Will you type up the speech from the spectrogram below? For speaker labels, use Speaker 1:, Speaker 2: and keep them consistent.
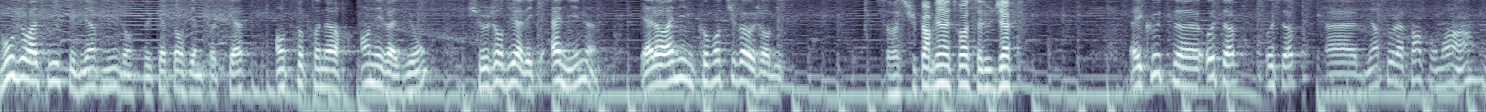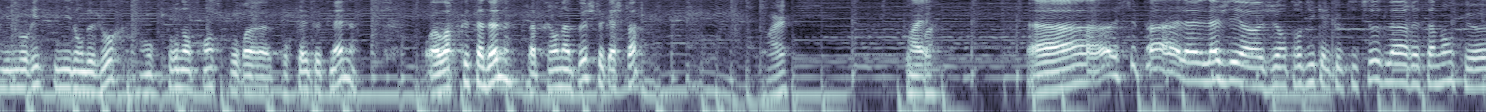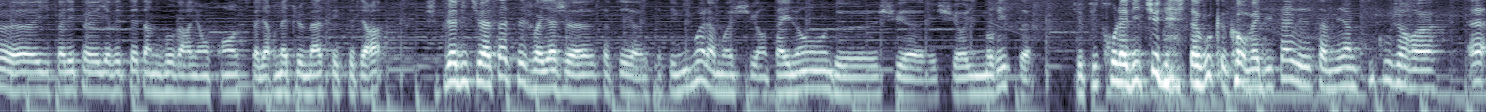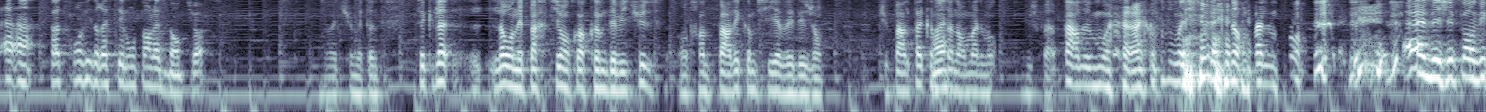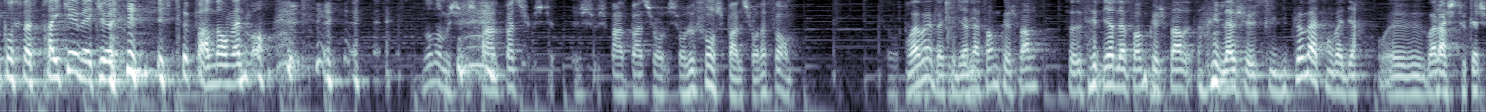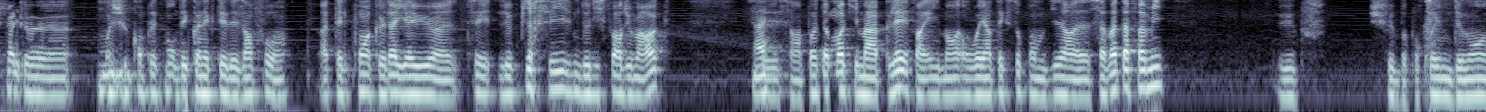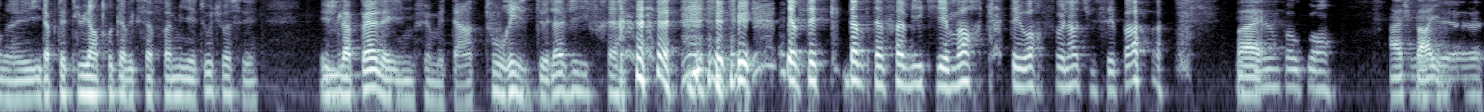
Speaker 1: Bonjour à tous et bienvenue dans ce 14e podcast Entrepreneur en évasion. Je suis aujourd'hui avec Anine. Et alors Anine, comment tu vas aujourd'hui?
Speaker 2: Ça va super bien et toi? Salut Jeff
Speaker 1: ah, Écoute, euh, au top, au top. Euh, bientôt la fin pour moi. Hein. L'île Maurice finit dans deux jours. On retourne en France pour, euh, pour quelques semaines. On va voir ce que ça donne. J'appréhende un peu, je te cache pas.
Speaker 2: Ouais.
Speaker 1: ouais. Euh, je sais pas, là, euh, j'ai entendu quelques petites choses là récemment qu'il euh, il fallait y avait peut-être un nouveau variant en France, qu'il fallait remettre le masque, etc. Je suis plus habitué à ça, tu sais, je voyage, ça fait ça fait 8 mois là, moi je suis en Thaïlande, je suis je suis à l'île Maurice, j'ai plus trop l'habitude. Je t'avoue que quand on m'a dit ça, ça me met un petit coup genre pas trop envie de rester longtemps là-dedans, tu vois.
Speaker 2: Ouais, tu m'étonnes. C'est que là, là, on est parti encore comme d'habitude, en train de parler comme s'il y avait des gens. Tu parles pas comme ça normalement. Parle-moi, raconte-moi normalement.
Speaker 1: ouais, mais j'ai pas envie qu'on se fasse striker, mec, si je te parle normalement.
Speaker 2: non, non, mais je, je parle pas, sur, je, parle pas sur, sur, le fond, je parle sur la forme.
Speaker 1: ouais, ouais, bah, c'est bien de la forme que je parle. C'est bien de la forme que je parle. Là, je suis diplomate, on va dire. voilà.
Speaker 2: je te cache pas que moi, je suis complètement déconnecté des infos. Hein, à tel point que là, il y a eu euh, le pire séisme de l'histoire du Maroc. C'est un pote à moi qui m'a appelé, enfin, il m'a envoyé un texto pour me dire euh, Ça va ta famille? Je fais bah, Pourquoi il me demande? Il a peut-être lu un truc avec sa famille et tout, tu vois. c'est Et je mmh. l'appelle et il me fait Mais t'es un touriste de la vie, frère. Il y a peut-être ta, famille qui est morte, t'es orphelin, tu le sais pas.
Speaker 1: Ouais.
Speaker 2: même pas au courant.
Speaker 1: Ah, je parie. Euh,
